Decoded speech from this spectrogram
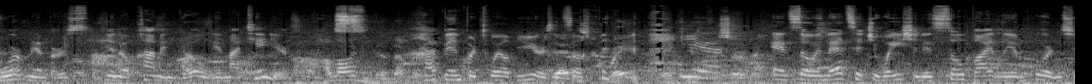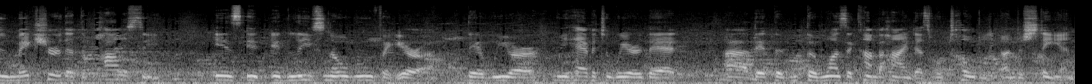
board members, you know, come and go in my tenure. How long have you been a member? I've been for 12 years. That and is great. Thank you yeah. for serving. And so, in that situation, it's so vitally important to make sure that the policy is it, it leaves no room for error. That we are we have it to where that uh, that the the ones that come behind us will totally understand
